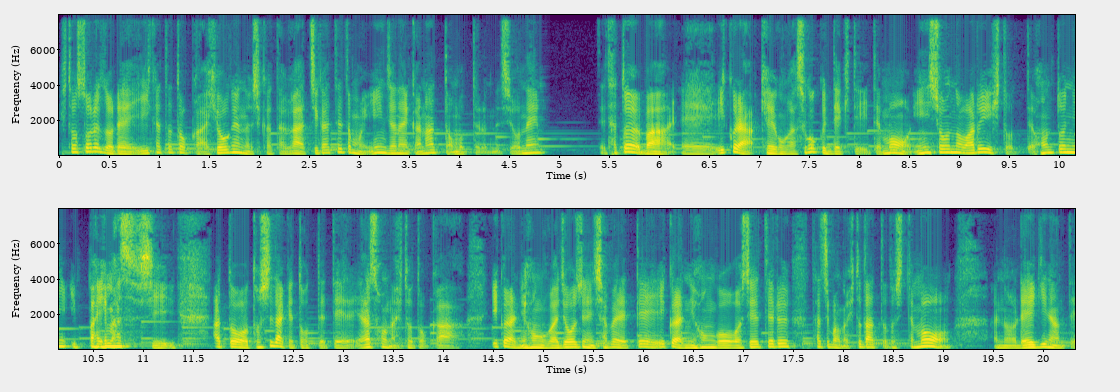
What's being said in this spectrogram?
人それぞれ言い言い方とか表現の仕方が違っててもいいんじゃないかなって思ってるんですよね。で例えば、えー、いくら敬語がすごくできていても印象の悪い人って本当にいっぱいいますしあと年だけ取ってて偉そうな人とかいくら日本語が上手に喋れていくら日本語を教えてる立場の人だったとしてもあの礼儀なんて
